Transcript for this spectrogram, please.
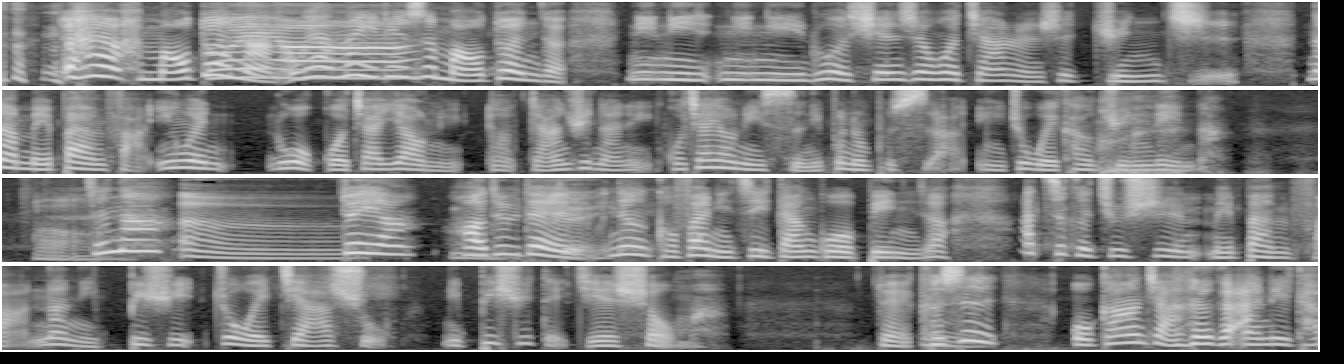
很很矛盾啊！啊我跟你讲，那一定是矛盾的。你你你你，如果先生或家人是军职，那没办法，因为如果国家要你，呃，假如去哪里，国家要你死，你不能不死啊，你就违抗军令啊，哦真的、啊。嗯，对呀、好，嗯对不对？对那个口饭你自己当过兵，你知道啊，这个就是没办法，那你必须作为家属，你必须得接受嘛。对，可是我刚刚讲那个案例，他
